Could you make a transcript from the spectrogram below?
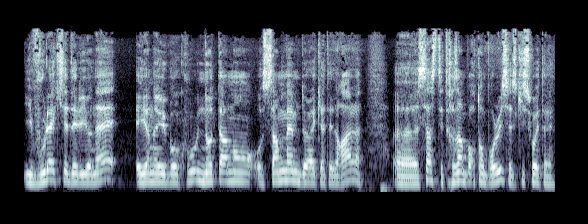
il voulait qu'il y ait des Lyonnais et il y en a eu beaucoup, notamment au sein même de la cathédrale. Euh, ça, c'était très important pour lui, c'est ce qu'il souhaitait.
